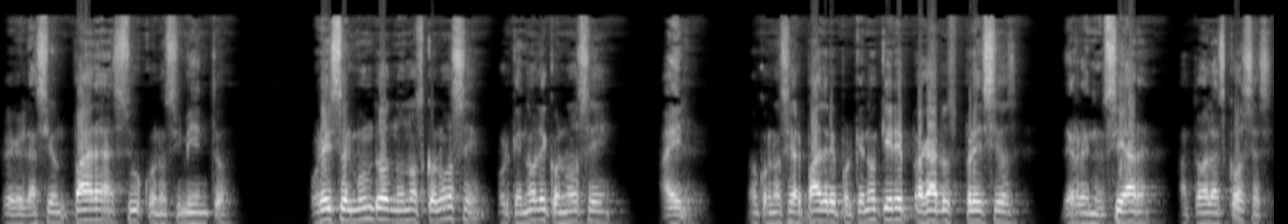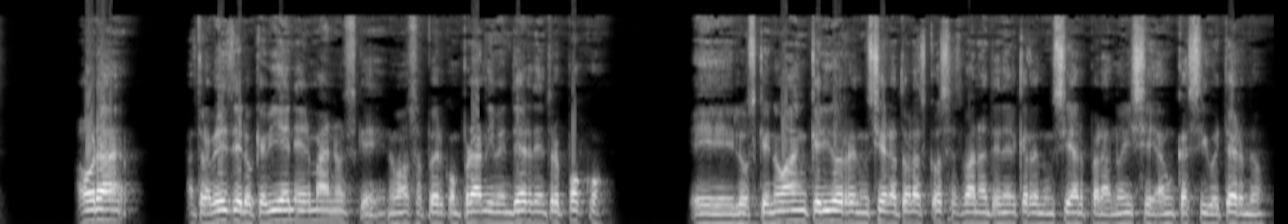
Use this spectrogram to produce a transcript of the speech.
revelación para su conocimiento. Por eso el mundo no nos conoce, porque no le conoce a Él. No conoce al Padre porque no quiere pagar los precios de renunciar a todas las cosas. Ahora, a través de lo que viene, hermanos, que no vamos a poder comprar ni vender dentro de poco, eh, los que no han querido renunciar a todas las cosas van a tener que renunciar para no irse a un castigo eterno,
